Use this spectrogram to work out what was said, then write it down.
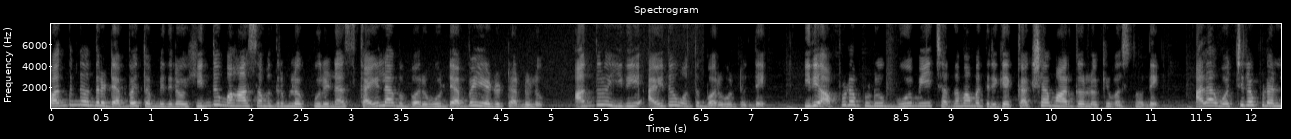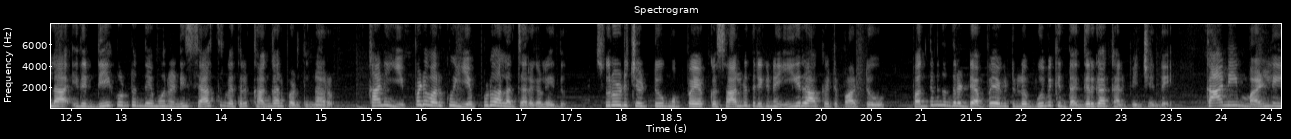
పంతొమ్మిది వందల డెబ్బై తొమ్మిదిలో హిందూ మహాసముద్రంలో కూలిన స్కైలాబ్ బరువు డెబ్బై ఏడు టన్నులు. అందులో ఇది ఐదో వంతు బరువు ఉంటుంది. ఇది అప్పుడప్పుడు భూమి చందమామ తిరిగే కక్షా మార్గంలోకి వస్తుంది. అలా వచ్చినప్పుడల్లా ఇది ఢీకుంటుందేమోనని శాస్త్రవేత్తలు కంగారు పడుతున్నారు. కానీ ఇప్పటి వరకు ఎప్పుడూ అలా జరగలేదు. సూర్యుడి చుట్టూ ముప్పై ఒక్క సార్లు తిరిగిన ఈ రాకెట్ పాటు పంతొమ్మిది వందల డెబ్బై ఒకటిలో భూమికి దగ్గరగా కనిపించింది. కానీ మళ్ళీ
